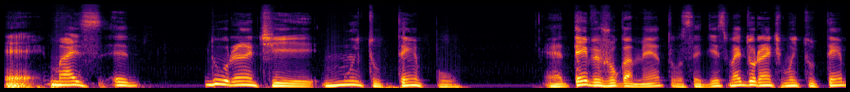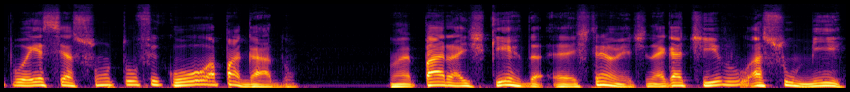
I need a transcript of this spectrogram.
É, mas é, durante muito tempo, é, teve o julgamento, você disse, mas durante muito tempo esse assunto ficou apagado. É? Para a esquerda é extremamente negativo assumir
